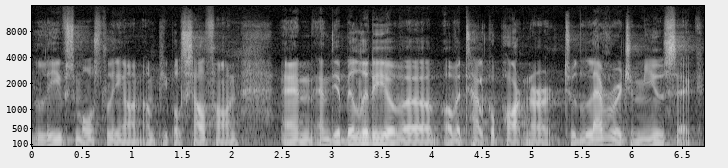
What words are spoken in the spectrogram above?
lives mostly on, on people's cell phone. And, and the ability of a, of a telco partner to leverage music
